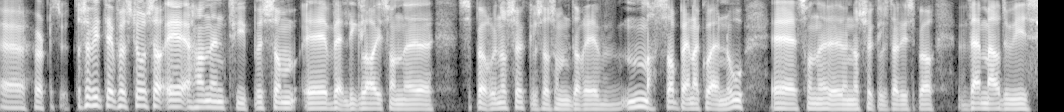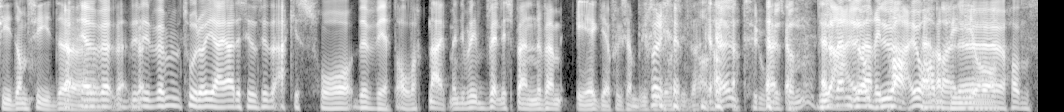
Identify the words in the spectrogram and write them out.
uh, hørtes ut. Så vidt jeg forstår, så er han en type som er veldig glad i sånne spørreundersøkelser som det er masser av på nrk.no. Eh, sånne undersøkelser der de spør 'Hvem er du i Side om side?' Ja, jeg, Hve- hve- hvem Tore og jeg er i side om side, er ikke så Det vet alle. Nei, men det blir veldig spennende hvem jeg er, for eksempel. I For side. Ja, det er utrolig spennende. Du er jo, du er du er jo han der eh, og- Hans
